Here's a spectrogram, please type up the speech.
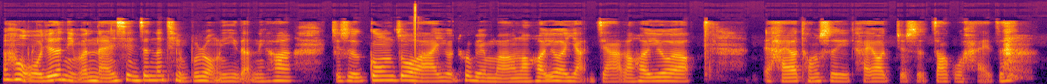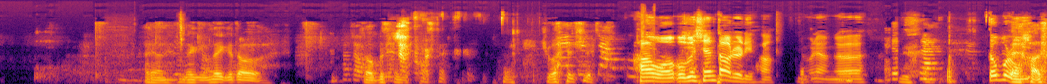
我觉得你们男性真的挺不容易的。你看，就是工作啊又特别忙，然后又要养家，然后又要还要同时还要就是照顾孩子。哎呀，那个那个倒倒不成，主要是好，我我们先到这里哈，你们两个 都不容易。哎好的，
